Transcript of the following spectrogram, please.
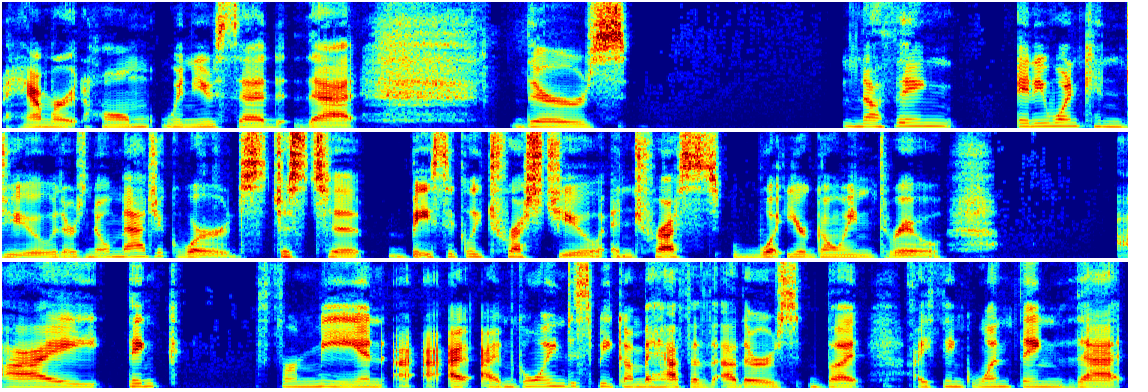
hammer it home when you said that there's nothing anyone can do. There's no magic words just to basically trust you and trust what you're going through. I think for me, and I, I, am going to speak on behalf of others, but I think one thing that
